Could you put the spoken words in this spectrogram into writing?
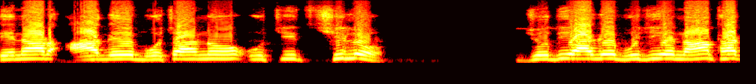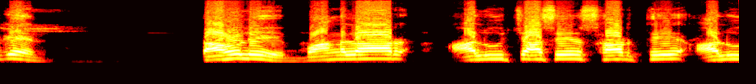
তেনার আগে বোঝানো উচিত ছিল। যদি আগে বুঝিয়ে না থাকেন, তাহলে বাংলার আলু চাষের স্বার্থে, আলু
